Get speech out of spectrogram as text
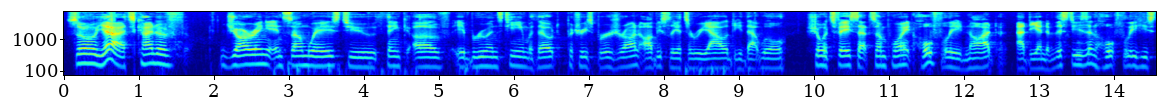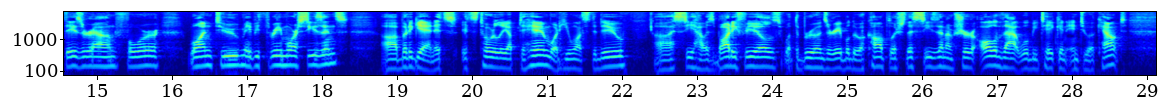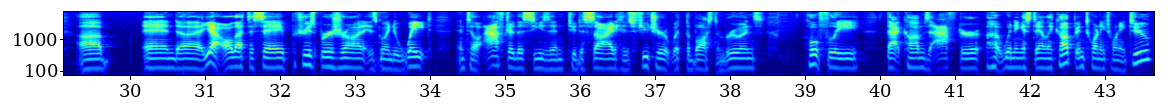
So, yeah, it's kind of jarring in some ways to think of a Bruins team without Patrice Bergeron. Obviously, it's a reality that will show its face at some point. Hopefully, not at the end of this season. Hopefully, he stays around for one, two, maybe three more seasons. Uh, but again, it's it's totally up to him what he wants to do. Uh, see how his body feels, what the Bruins are able to accomplish this season. I'm sure all of that will be taken into account. Uh, and uh, yeah, all that to say, Patrice Bergeron is going to wait until after this season to decide his future with the Boston Bruins. Hopefully, that comes after uh, winning a Stanley Cup in 2022.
